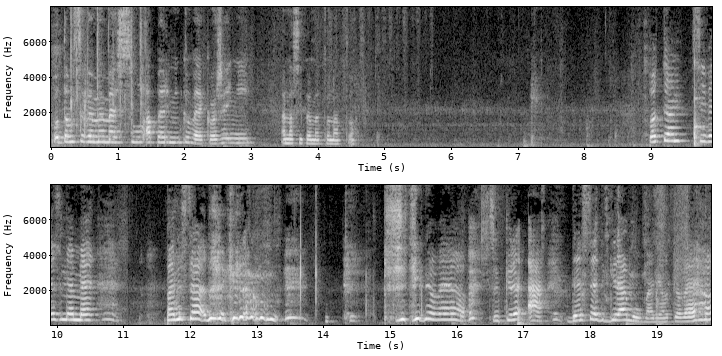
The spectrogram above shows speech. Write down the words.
Potom si vezmeme sůl a perníkové koření a nasypeme to na to. Potom si vezmeme 50 gramů třtinového cukru a 10 gramů vanilkového.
